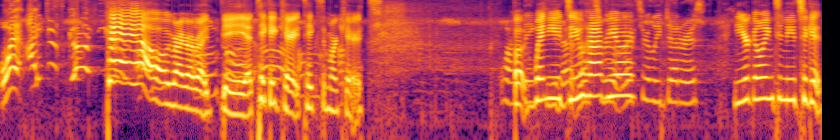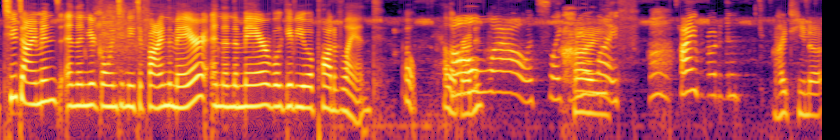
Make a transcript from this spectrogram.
What? I just got Pay up. Oh, right, right, right. Oh yeah, yeah, yeah. Take a carrot. Take oh, some more oh. carrots. Wow, But when you That- do have real- your- That's really generous. You're going to need to get two diamonds, and then you're going to need to find the mayor, and then the mayor will give you a plot of land. Oh, hello, oh Broden. Oh, wow, it's like Hi. real life. Hi, Broden. Hi Tina.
